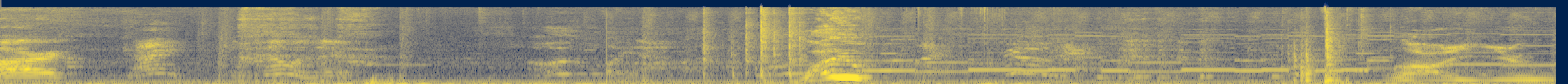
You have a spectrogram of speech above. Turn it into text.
Jabari. Why you? Why you?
